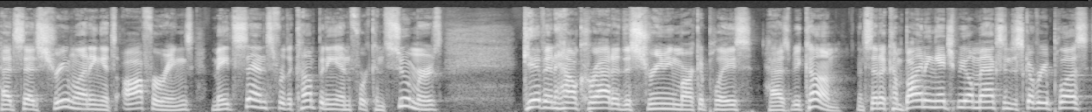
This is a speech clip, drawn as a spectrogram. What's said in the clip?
had said streamlining its offerings made sense for the company and for consumers given how crowded the streaming marketplace has become. Instead of combining HBO Max and Discovery Plus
